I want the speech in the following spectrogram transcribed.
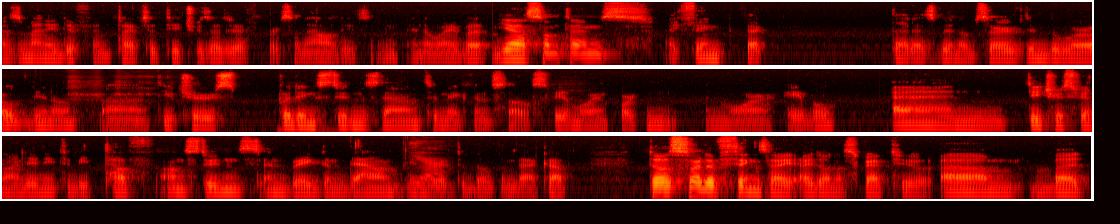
as many different types of teachers as you have personalities in, in a way. But yeah, sometimes I think that that has been observed in the world, you know, uh, teachers putting students down to make themselves feel more important and more able. And teachers feel like they need to be tough on students and break them down in Yeah. order to build them back up those sort of things I, I don't ascribe to. Um, but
